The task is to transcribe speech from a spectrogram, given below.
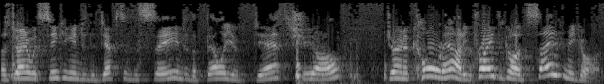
As Jonah was sinking into the depths of the sea, into the belly of death, Sheol, Jonah called out. He prayed to God, Save me, God.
